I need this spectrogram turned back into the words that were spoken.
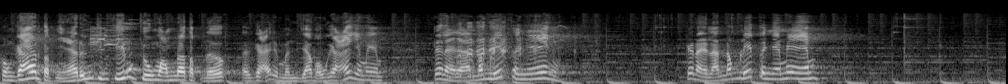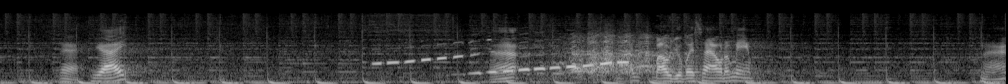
Con gái nó tập nhẹ đứng chín chiếm chu mông ra tập được. Để gái thì mình giả bộ gái nha mấy em. Cái này là anh đóng clip thôi nha. Cái này là anh đóng clip thôi nha mấy em. Nè, gái. Đó. Bao giờ vai sau đó mấy em nè.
